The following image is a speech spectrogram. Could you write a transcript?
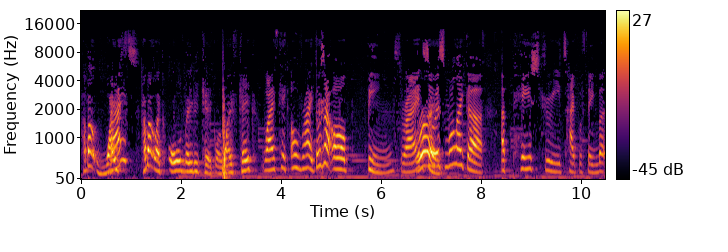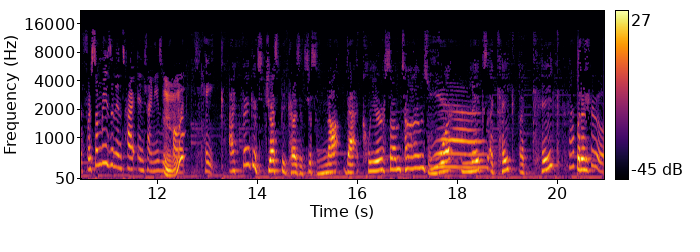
How about wife? Right? How about like old lady cake or wife cake? Wife cake. Oh, right. Those are all beans, right? right. So it's more like a a pastry type of thing. But for some reason in Thai, in Chinese we call mm-hmm. it cake. I think it's just because it's just not that clear sometimes Yeah. what makes a cake a cake. That's but in true.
